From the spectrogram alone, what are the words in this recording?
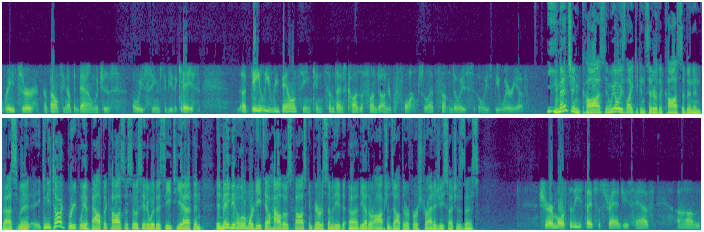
rates are, are bouncing up and down, which is always seems to be the case, a daily rebalancing can sometimes cause a fund to underperform. So that's something to always always be wary of. You mentioned cost, and we always like to consider the cost of an investment. Can you talk briefly about the costs associated with this ETF, and, and maybe in a little more detail how those costs compare to some of the uh, the other options out there for a strategy such as this? Sure. Most of these types of strategies have um,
